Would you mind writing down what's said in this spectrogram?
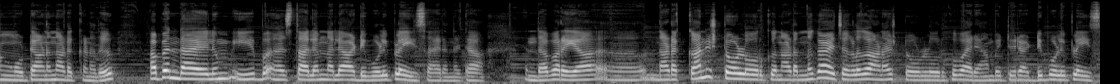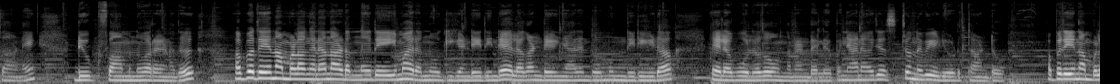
അങ്ങോട്ടാണ് നടക്കണത്. അപ്പോൾ എന്തായാലും ഈ സ്ഥലം നല്ല അടിപൊളി പ്ലേസ് ആയിരുന്നു കേട്ടോ എന്താ പറയുക നടക്കാൻ ഇഷ്ടമുള്ളവർക്ക് നടന്ന് കാഴ്ചകൾ കാണാൻ ഇഷ്ടമുള്ളവർക്ക് വരാൻ പറ്റിയ ഒരു അടിപൊളി പ്ലേസ് ആണ് ഡ്യൂക്ക് ഫാം എന്ന് പറയണത്. അപ്പോൾ ഇതേ നമ്മളങ്ങനെ നടന്ന് ഇതേ മരം നോക്കിക്കണ്ടേ. ഇതിന്റെ ഇല കണ്ടു കഴിഞ്ഞാൽ എന്തോ മുന്തിരിയുടെ ഇല പോലെ തോന്നണുണ്ടല്ലേ. അപ്പോൾ ഞാൻ ജസ്റ്റ് ഒന്ന് വീഡിയോ എടുത്താണ് കേട്ടോ അപ്പോൾ ഇതേ നമ്മൾ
